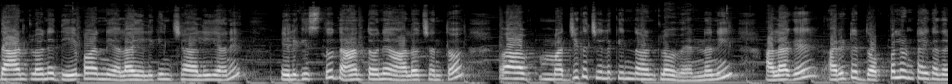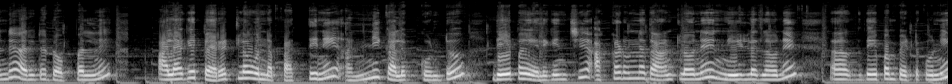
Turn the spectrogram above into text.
దాంట్లోనే దీపాన్ని ఎలా వెలిగించాలి అని వెలిగిస్తూ దాంతోనే ఆలోచనతో మజ్జిగ చిలికిన దాంట్లో వెన్నని అలాగే అరిటె దొప్పలు ఉంటాయి కదండి అరిటె దొప్పల్ని అలాగే పెరట్లో ఉన్న పత్తిని అన్నీ కలుపుకుంటూ దీపం వెలిగించి అక్కడున్న దాంట్లోనే నీళ్ళలోనే దీపం పెట్టుకుని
